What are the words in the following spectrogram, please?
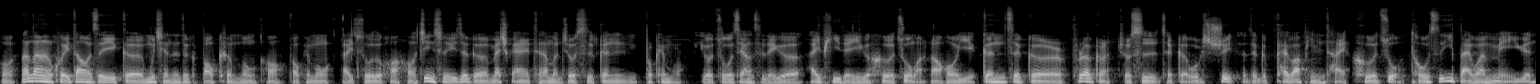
哦，那当然回到这一个目前的这个宝可梦哈，宝可梦来说的话，哦，近似于这个 Magic a t 他们就是跟 Pokemon 有做这样子的一个 IP 的一个合作嘛，然后也跟这个 Program 就是这个 Web Street 的这个开发平台合作，投资一百万美元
